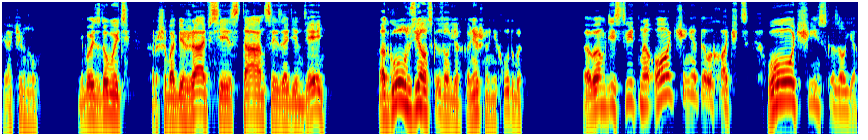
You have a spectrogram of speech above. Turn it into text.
Я кивнул. Небось, думаете, хорошо бы обижать все станции за один день? Отгул взял, — сказал я, — конечно, не худо бы. А вам действительно очень этого хочется? Очень, — сказал я.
